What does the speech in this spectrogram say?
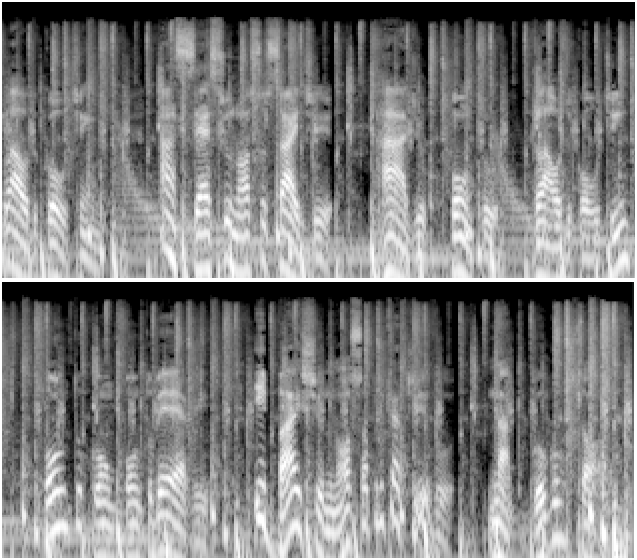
Cloud Coaching. Acesse o nosso site radio.cloudcoaching.com.br e baixe o nosso aplicativo na Google Store.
